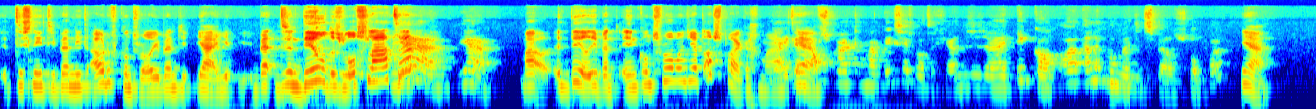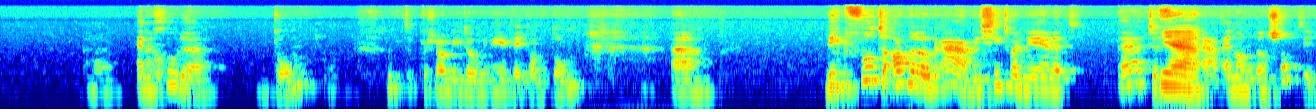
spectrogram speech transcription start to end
het is niet, je bent niet out of control. Je bent, ja, je, je bent, het is een deel dus loslaten, ja, ja. maar een deel, je bent in control, want je hebt afspraken Ja, gemaakt. ik heb Ja, afspraken gemaakt. Ik zeg wat de grenzen zijn. Ik kan elk moment het spel stoppen. ja, Uh, en een goede dom, de persoon die domineert heet dan dom, Ehm, die voelt de ander ook aan. Die ziet wanneer het hè, te ver gaat en dan, dan stopt hij.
